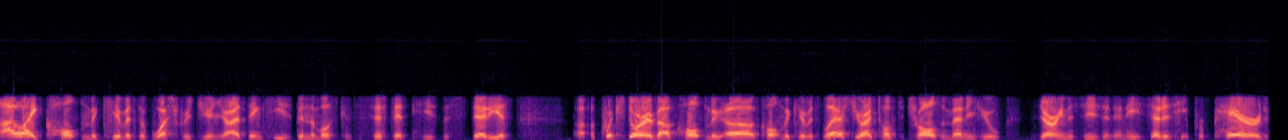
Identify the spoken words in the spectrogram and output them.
I like Colton McKivitz of West Virginia. I think he's been the most consistent. He's the steadiest. Uh, a quick story about Colton, uh, Colton McKivitz. Last year, I talked to Charles Omenihu during the season, and he said as he prepared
